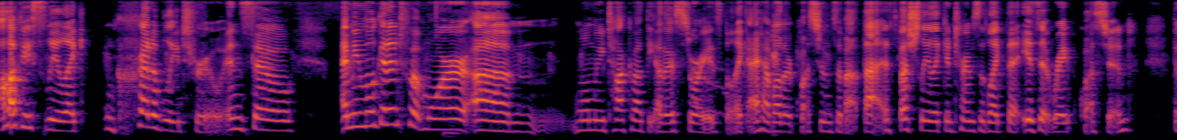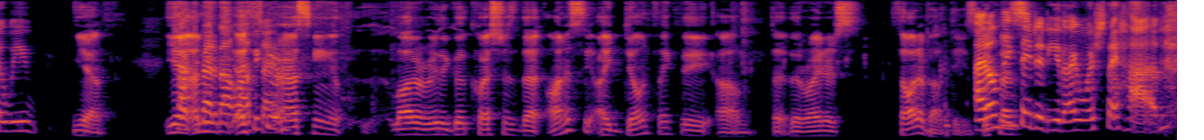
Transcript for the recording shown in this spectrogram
obviously like incredibly true. And so I mean, we'll get into it more um when we talk about the other stories, but like I have other questions about that, especially like in terms of like the is it rape question that we Yeah. Yeah, talked I about mean, about I last think you're asking a lot of really good questions that honestly I don't think the um the, the writers thought about these. I don't think they did either. I wish they had.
